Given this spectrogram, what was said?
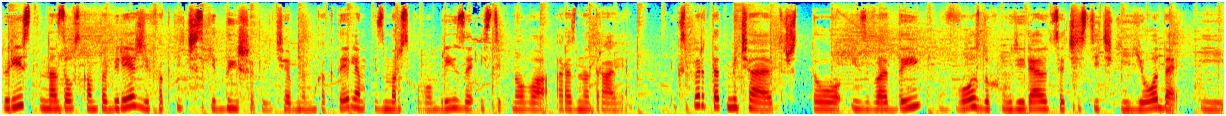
Туристы на Азовском побережье фактически дышат лечебным коктейлем из морского бриза и степного разнотравья. Эксперты отмечают, что из воды в воздух выделяются частички йода и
